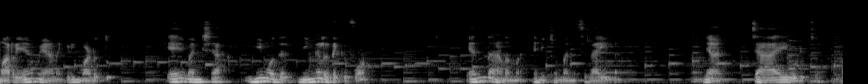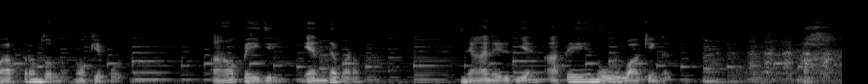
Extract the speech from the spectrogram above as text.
മറിയാമയാണെങ്കിൽ മടുത്തു. ഏ മനുഷ്യ ഇനി മുതൽ നിങ്ങൾ എടുക്ക് ഫോൺ. എന്താണെന്ന് എനിക്ക് മനസ്സിലായില്ല. ഞാൻ ചായ കുടിച്ച് പാത്രം തുറന്ന് നോക്കിയപ്പോൾ ആ പേജിൽ എന്റെ പടം. ഞാൻ എഴുതിയ അതേ നൂറ് വാക്യങ്ങൾ. ആഹ്.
